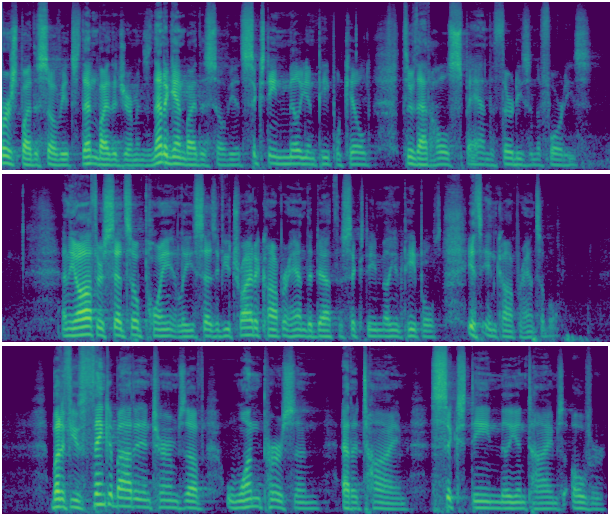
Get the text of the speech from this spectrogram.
first by the Soviets, then by the Germans, and then again by the Soviets. 16 million people killed through that whole span, the 30s and the 40s. And the author said so poignantly, he says, if you try to comprehend the death of 16 million people, it's incomprehensible. But if you think about it in terms of one person at a time 16 million times over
